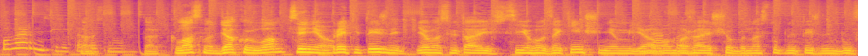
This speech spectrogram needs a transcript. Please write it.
повернеться до тебе Так. знову. Так, класно, дякую вам. Ксенія, третій тиждень. Я вас вітаю з його закінченням. Я вам бажаю, щоб наступний тиждень був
